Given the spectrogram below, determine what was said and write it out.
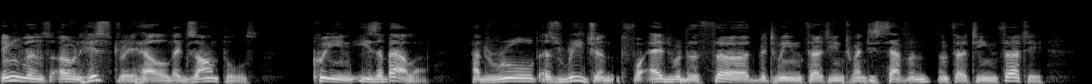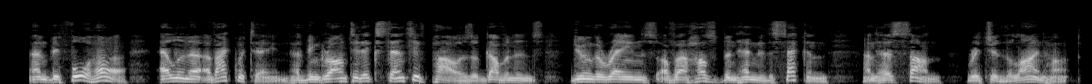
England's own history held examples. Queen Isabella had ruled as regent for Edward III between 1327 and 1330, and before her, Eleanor of Aquitaine had been granted extensive powers of governance during the reigns of her husband Henry II and her son, Richard the Lionheart.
